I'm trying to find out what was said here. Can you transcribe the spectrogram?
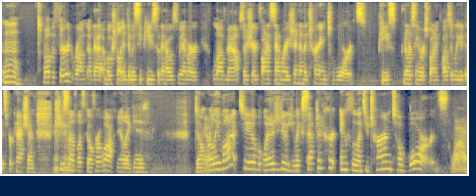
Mm. Well, the third rung of that emotional intimacy piece of the house, we have our love maps, our shared fondness admiration, and the turning towards piece, noticing and responding positively to bids for connection. She Mhm. says, let's go for a walk. And you're like, eh, don't Yeah. really want to. But what did you do? You accepted her influence. You turned towards. wow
